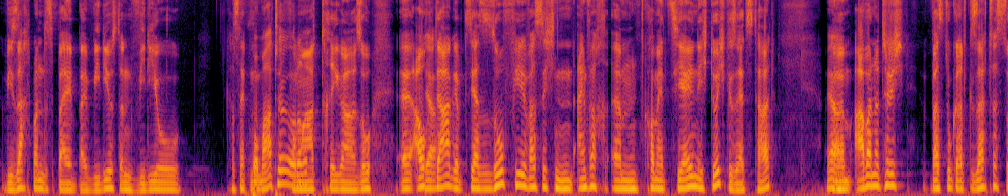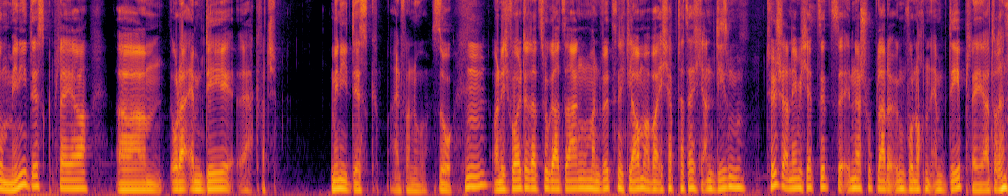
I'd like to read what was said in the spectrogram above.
wie sagt man das bei, bei Videos, dann Videokassetten, Formate oder? Formatträger, so. Äh, auch Ja. da gibt es ja so viel, was sich einfach ähm, kommerziell nicht durchgesetzt hat. Ja. Ähm, aber natürlich, was du gerade gesagt hast, so Minidisc-Player ähm, oder MD, äh, Quatsch, Minidisc einfach nur. So. Hm. Und ich wollte dazu gerade sagen, man wird es nicht glauben, aber ich habe tatsächlich an diesem Tisch, an dem ich jetzt sitze, in der Schublade irgendwo noch einen MD-Player drin.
